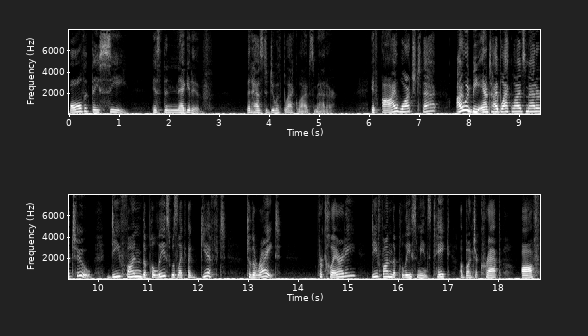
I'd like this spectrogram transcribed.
all that they see is the negative that has to do with Black Lives Matter. If I watched that, I would be anti Black Lives Matter too. Defund the police was like a gift to the right. For clarity, defund the police means take a bunch of crap off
